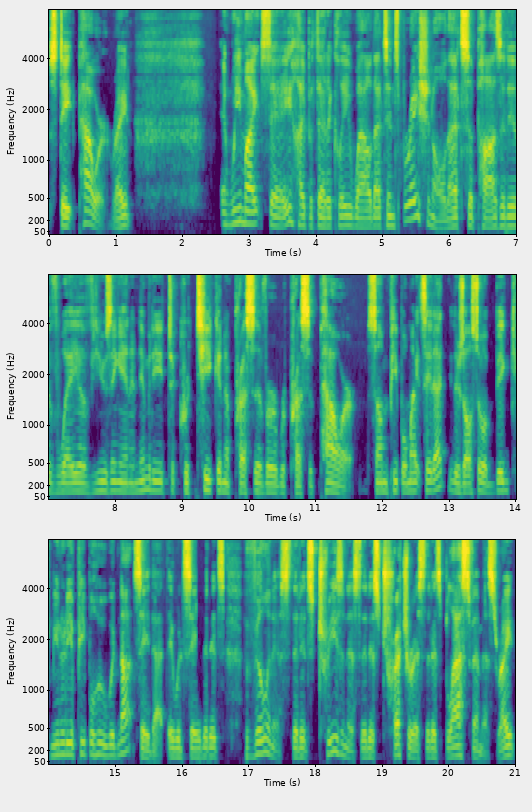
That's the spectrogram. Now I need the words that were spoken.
state power, right? And we might say, hypothetically, wow, that's inspirational. That's a positive way of using anonymity to critique an oppressive or repressive power. Some people might say that. There's also a big community of people who would not say that. They would say that it's villainous, that it's treasonous, that it's treacherous, that it's blasphemous, right?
